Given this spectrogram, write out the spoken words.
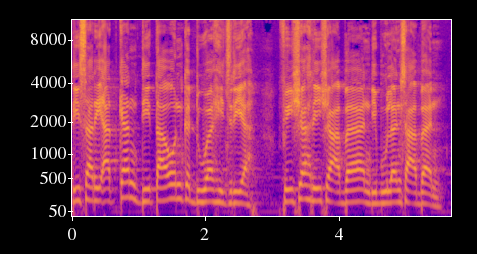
disyariatkan di tahun kedua Hijriah fi syahri Sya'ban di bulan Sya'ban.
